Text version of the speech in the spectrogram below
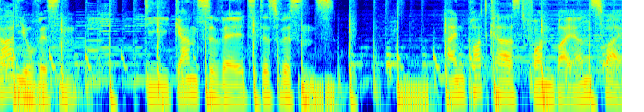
Radiowissen. Die ganze Welt des Wissens. Ein Podcast von Bayern 2.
